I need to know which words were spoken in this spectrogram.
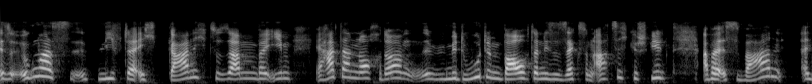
also irgendwas lief da echt gar nicht zusammen bei ihm. Er hat dann noch ne, mit Wut im Bauch dann diese 86 gespielt. Aber es war äh,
